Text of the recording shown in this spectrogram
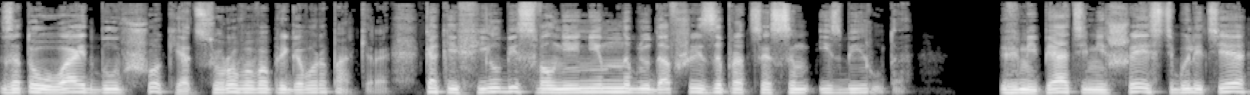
Зато Уайт был в шоке от сурового приговора Паркера, как и Филби с волнением наблюдавший за процессом из Бейрута. В Ми-5 и Ми-6 были те,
